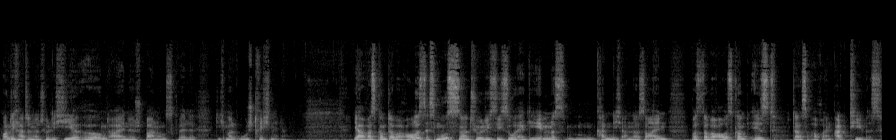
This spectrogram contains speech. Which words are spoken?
Und ich hatte natürlich hier irgendeine Spannungsquelle, die ich mal U' nenne. Ja, was kommt dabei raus? Es muss natürlich sich so ergeben, das kann nicht anders sein. Was dabei rauskommt, ist, dass auch ein aktives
